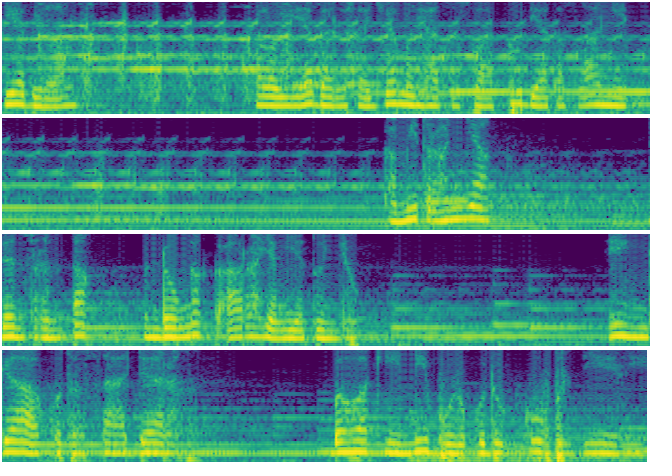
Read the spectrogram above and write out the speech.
Dia bilang, kalau ia baru saja melihat sesuatu di atas langit. Kami terhenyak dan serentak mendongak ke arah yang ia tunjuk. Hingga aku tersadar bahwa kini bulu kuduku berdiri.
